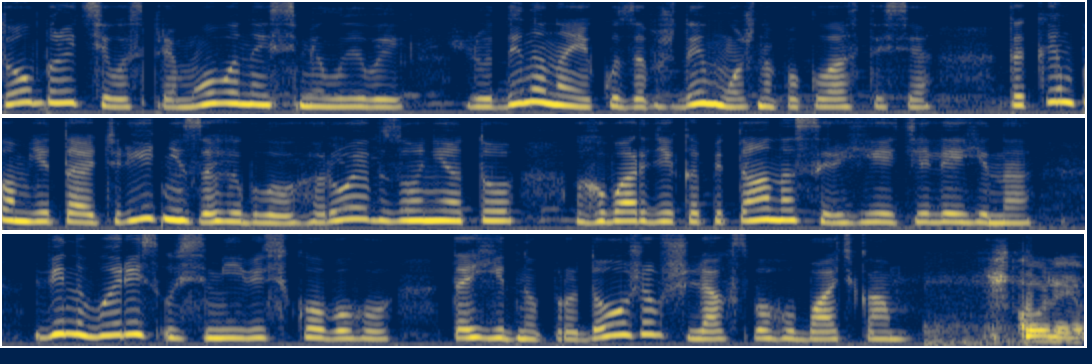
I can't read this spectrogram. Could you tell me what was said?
Добрий, цілеспрямований, сміливий. Людина, на яку завжди можна покластися. Таким пам'ятають рідні загиблого героя в зоні АТО гвардії капітана Сергія Тілегіна. Він виріс у сім'ї військового та гідно продовжив шлях свого батька. В школе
